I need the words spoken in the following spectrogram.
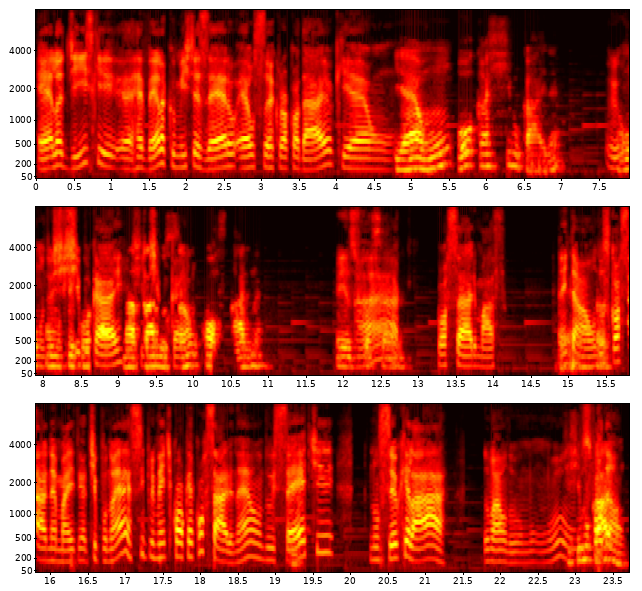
ela diz que é, revela que o Mr. Zero é o Sir Crocodile, que é um, E é um Okashibukai, né? um como dos Shichibukai. Na Shichibukai. tradução, corsário, né? Isso, Ah, forçado. Corsário, massa. É, Então, um então. dos corsários, né? Mas, é, tipo, não é simplesmente qualquer corsário, né? Um dos sete, não sei o que lá. Do mal, um dos Shichibukai, fodão.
